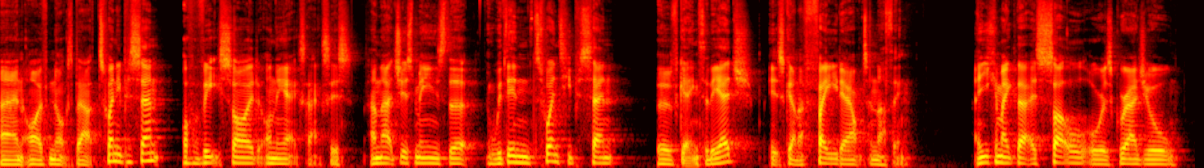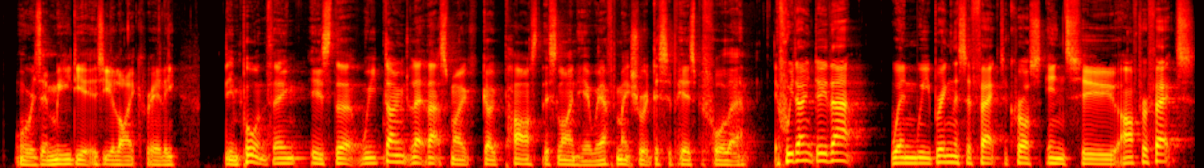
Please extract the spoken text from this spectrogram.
And I've knocked about 20% off of each side on the x-axis. And that just means that within 20% of getting to the edge, it's going to fade out to nothing. And you can make that as subtle or as gradual or as immediate as you like, really. The important thing is that we don't let that smoke go past this line here. We have to make sure it disappears before there. If we don't do that, when we bring this effect across into After Effects,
